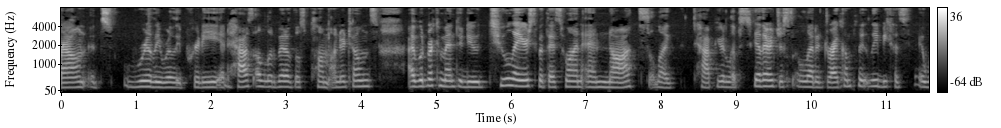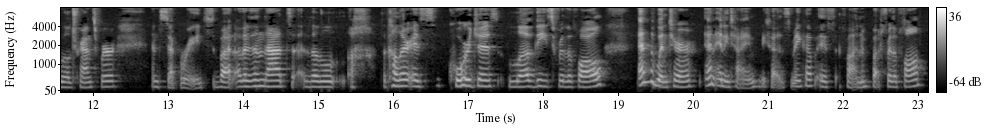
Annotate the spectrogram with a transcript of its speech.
brown. It's really, really pretty. It has a little bit of those plum undertones. I would recommend to do two layers with this one and not like tap your lips together. Just let it dry completely because it will transfer and separates. But other than that, the, ugh, the color is gorgeous. Love these for the fall and the winter and anytime because makeup is fun. But for the fall,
